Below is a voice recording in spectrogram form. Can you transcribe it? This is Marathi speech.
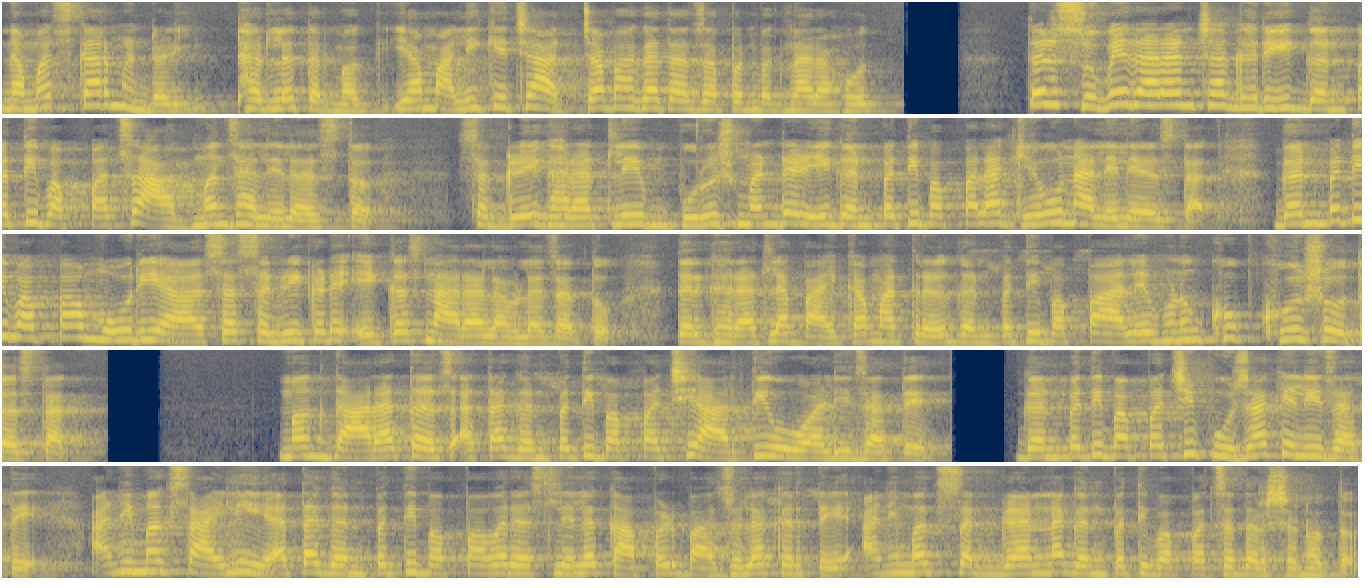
नमस्कार मंडळी ठरलं तर मग. या मालिकेच्या आजच्या भागात आज आपण बघणार आहोत. तर सुभेदारांच्या घरी गणपती बाप्पाचं आगमन झालेलं असतं. सगळे घरातले पुरुष मंडळी गणपती बाप्पाला घेऊन आलेले असतात. गणपती बाप्पा मोर्या असा सगळीकडे एकच नारा लावला जातो. तर घरातल्या बायका मात्र गणपती बाप्पा आले म्हणून खूप खुश होत असतात. मग दारातच आता गणपती बाप्पाची आरती ओवाळली जाते. गणपती बाप्पाची पूजा केली जाते. आणि मग सायली आता गणपती बाप्पावर असलेलं कापड बाजूला करते आणि मग सगळ्यांना गणपती बाप्पाचं दर्शन होतं.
